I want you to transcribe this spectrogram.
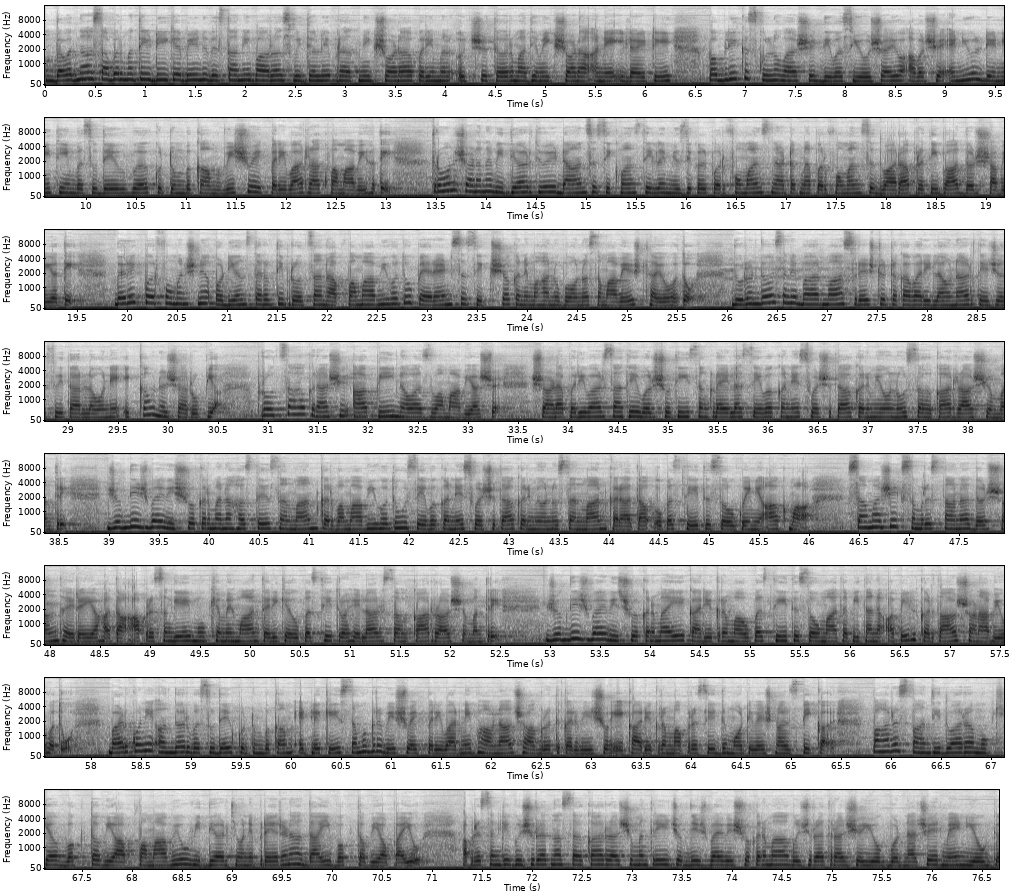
અમદાવાદના સાબરમતી ડી કેબિન વિસ્તારની પારસ વિદ્યાલય પ્રાથમિક શાળા પરિમલ ઉચ્ચતર માધ્યમિક શાળા અને ઇલાઇટી પબ્લિક સ્કૂલનો વાર્ષિક દિવસ યોજાયો. આ વર્ષે એન્યુઅલ ડેની થીમ વસુદેવ કુટુંબકમ વિશ્વ એક પરિવાર રાખવામાં આવી હતી. ત્રણ શાળાના વિદ્યાર્થીઓએ ડાન્સ સિક્વન્સથી લઈ મ્યુઝિકલ પરફોર્મન્સ, નાટકના પરફોર્મન્સ દ્વારા પ્રતિભા દર્શાવી હતી. દરેક પરફોર્મન્સને ઓડિયન્સ તરફથી પ્રોત્સાહન આપવામાં આવ્યું હતું. પેરેન્ટ્સ શિક્ષક અને મહાનુભાવોનો સમાવેશ થયો હતો. ધોરણ દસ અને બારમાં શ્રેષ્ઠ ટકાવારી લાવનાર તેજસ્વી તારલાઓને એકાવન હજાર રૂપિયા પ્રોત્સાહક રાશિ આપી નવાજવામાં આવ્યા છે. શાળા પરિવાર સાથે વર્ષોથી સંકળાયેલા સેવક અને સ્વચ્છતા કર્મીઓનો સહકાર રાજ્યમંત્રી જગદીશભાઈ વિશ્વકર્માના હસ્તે સન્માન કરવામાં આવ્યું હતું. સેવક અને સ્વચ્છતા કર્મીઓનું સન્માન કરાતા ઉપસ્થિત સૌ કોઈની આંખમાં સામાજિક સમરસતાના દર્શન થઈ રહ્યા હતા. આ પ્રસંગે મુખ્ય મહેમાન તરીકે ઉપસ્થિત રહેલા સહકાર રાજ્યમંત્રી જગદીશભાઈ વિશ્વકર્માએ કાર્યક્રમમાં ઉપસ્થિત સૌ માતા પિતાને અપીલ કરતા જણાવ્યું હતું. બાળકોની અંદર વસુદેવ કુટુંબકમ એટલે કે સમગ્ર વિશ્વ એક પરિવારની ભાવના જાગૃત કરવી જોઈએ. કાર્યક્રમમાં પ્રસિદ્ધ મોટિવેશનલ સ્પીકર પારસ પાંધી દ્વારા મુખ્ય વક્તવ્ય આપવામાં આવ્યું. વિદ્યાર્થીઓને પ્રેરણાદાયી વક્તવ્ય અપાયું. આ પ્રસંગે ગુજરાતના સહકાર રાજ્યમંત્રી જગદીશભાઈ વિશ્વકર્મા, ગુજરાત રાજ્ય યોગ બોર્ડના ચેરમેન યોગ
